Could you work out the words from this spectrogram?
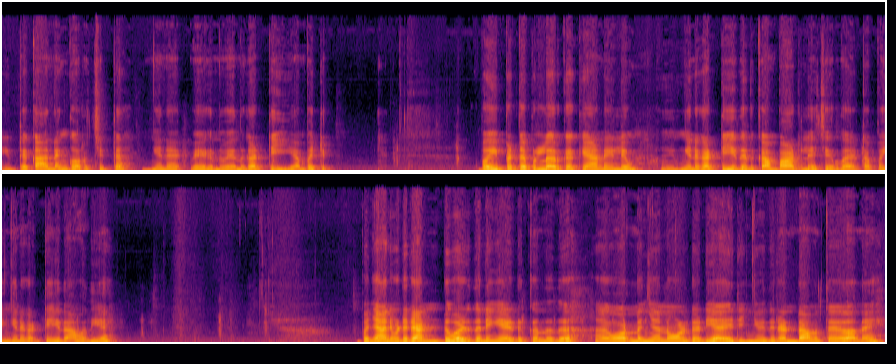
ഇട്ട് കനം കുറച്ചിട്ട് ഇങ്ങനെ വേഗം വേഗം കട്ട് ചെയ്യാൻ പറ്റും. അപ്പോൾ ഇപ്പോഴത്തെ പിള്ളേർക്കൊക്കെ ആണെങ്കിലും ഇങ്ങനെ കട്ട് ചെയ്തെടുക്കാൻ പാടില്ല ചെറുതായിട്ട്? അപ്പോൾ ഇങ്ങനെ കട്ട് ചെയ്താൽ മതിയേ. അപ്പോൾ ഞാനിവിടെ രണ്ട് വഴുതനങ്ങ എടുക്കുന്നത്. ഒരെണ്ണം ഞാൻ ഓൾറെഡി അരിഞ്ഞു. ഇത് രണ്ടാമത്തേതാണേ.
